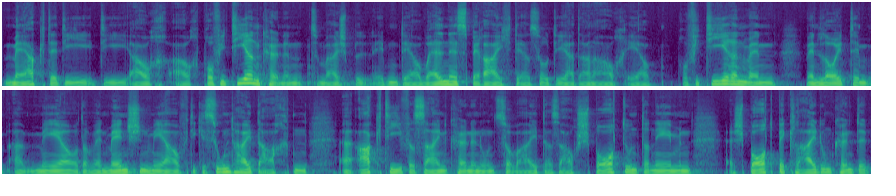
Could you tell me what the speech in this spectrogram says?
Märkte, die, die auch, auch profitieren können. Zum Beispiel eben der Wellness-Bereich, der sollte ja dann auch eher profitieren, wenn, wenn Leute äh, mehr oder wenn Menschen mehr auf die Gesundheit achten, äh, aktiver sein können und so weiter. Also auch Sportunternehmen, äh, Sportbekleidung könnte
